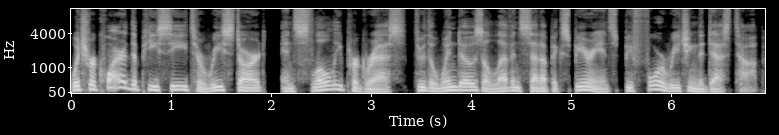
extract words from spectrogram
which required the PC to restart and slowly progress through the Windows 11 setup experience before reaching the desktop.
